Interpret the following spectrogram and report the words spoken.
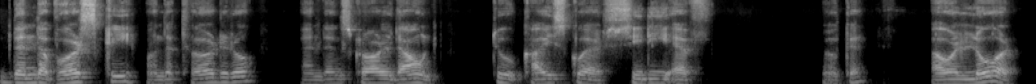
then the VARS key on the third row, and then scroll down to chi-square CDF. Okay. Our lower,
